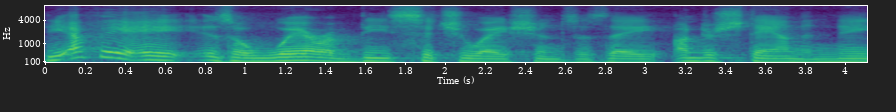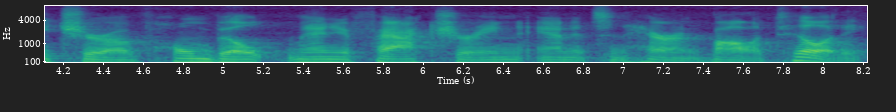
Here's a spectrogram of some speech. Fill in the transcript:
The FAA is aware of these situations as they understand the nature of home-built manufacturing and its inherent volatility.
